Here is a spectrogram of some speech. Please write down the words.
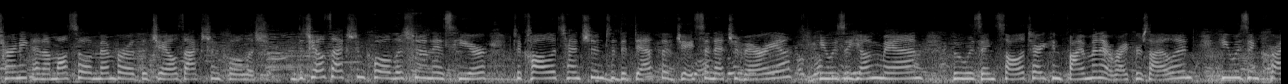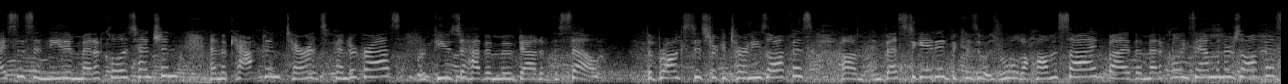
Attorney and I'm also a member of the Jails Action Coalition. The Jails Action Coalition is here to call attention to the death of Jason Echevarria. He was a young man who was in solitary confinement at Rikers Island. He was in crisis and needed medical attention, and the captain, Terrence Pendergrass, refused to have him moved out of the cell. The Bronx District Attorney's Office um, investigated because it was ruled a homicide by the medical examiner's office.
